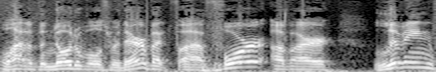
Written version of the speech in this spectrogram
a lot of the notables were there, but uh, four of our living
